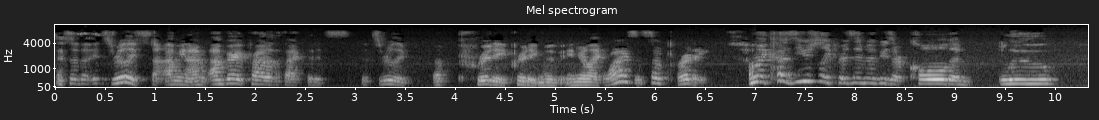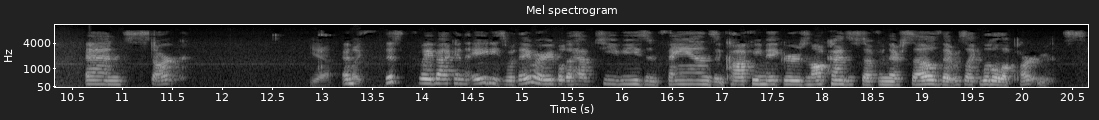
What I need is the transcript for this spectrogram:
And so that it's really, stu- I mean, I'm, I'm very proud of the fact that it's it's really a pretty, pretty movie. And you're like, why is it so pretty? I'm like, because usually prison movies are cold and blue and stark. Yeah. And Like, this was way back in the 80s where they were able to have TVs and fans and coffee makers and all kinds of stuff in their cells that was like little apartments.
